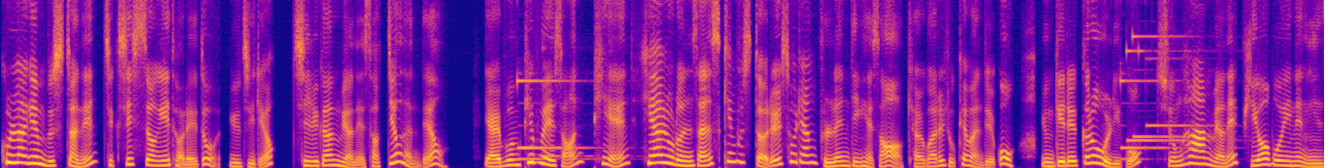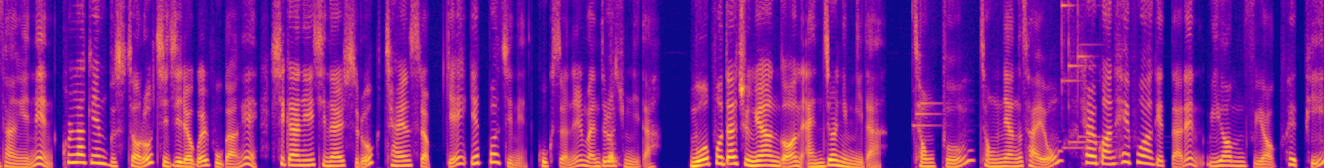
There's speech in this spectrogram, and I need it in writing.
콜라겐 부스터는 즉시성이 덜해도 유지력, 질감 면에서 뛰어난데요. 얇은 피부에선 PN, 히알루론산 스킨 부스터를 소량 블렌딩해서 결과를 좋게 만들고 윤기를 끌어올리고 중하안면에 비어 보이는 인상에는 콜라겐 부스터로 지지력을 보강해 시간이 지날수록 자연스럽게 예뻐지는 곡선을 만들어줍니다. 무엇보다 중요한 건 안전입니다. 정품, 정량 사용, 혈관 해부학에 따른 위험 구역 회피,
